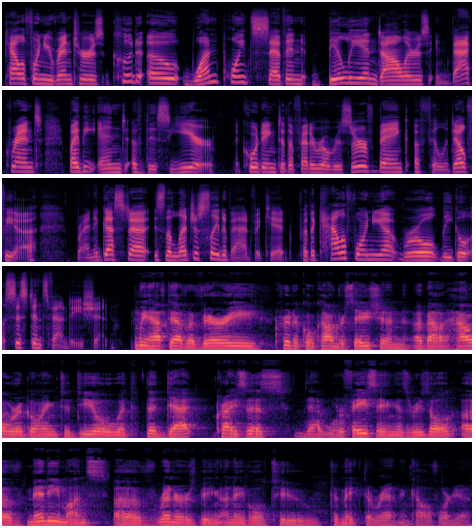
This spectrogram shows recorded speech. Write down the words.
California renters could owe $1.7 billion in back rent by the end of this year, according to the Federal Reserve Bank of Philadelphia. Brian Augusta is the legislative advocate for the California Rural Legal Assistance Foundation. We have to have a very critical conversation about how we're going to deal with the debt crisis that we're facing as a result of many months of renters being unable to, to make the rent in California.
